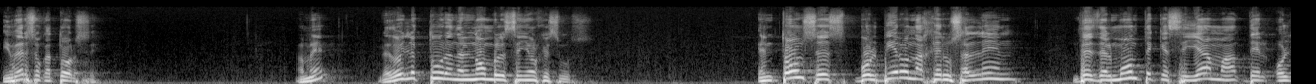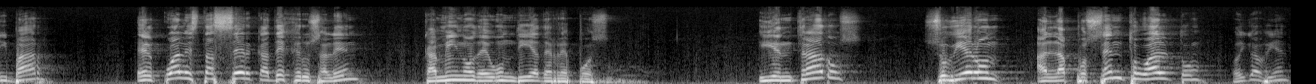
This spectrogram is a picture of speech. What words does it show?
y verso 14. Amén. Le doy lectura en el nombre del Señor Jesús. Entonces volvieron a Jerusalén desde el monte que se llama del Olivar, el cual está cerca de Jerusalén, camino de un día de reposo. Y entrados, subieron al aposento alto, oiga bien,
